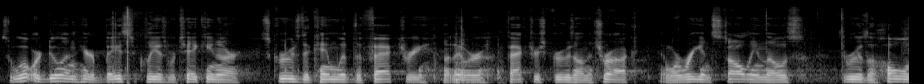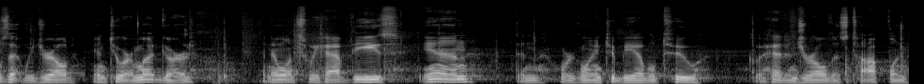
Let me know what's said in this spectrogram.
So what we're doing here basically is we're taking our screws that came with the factory, uh, they were factory screws on the truck, and we're reinstalling those through the holes that we drilled into our mud guard. And then once we have these in, then we're going to be able to go ahead and drill this top one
